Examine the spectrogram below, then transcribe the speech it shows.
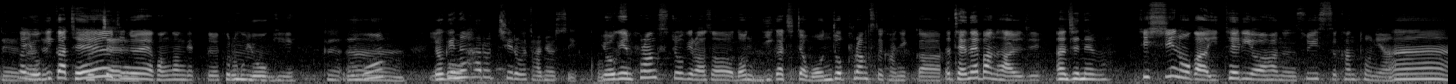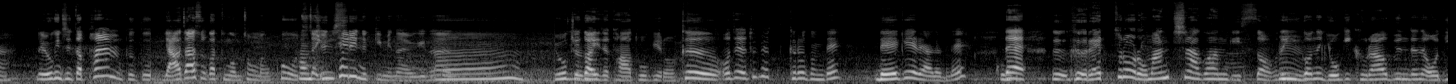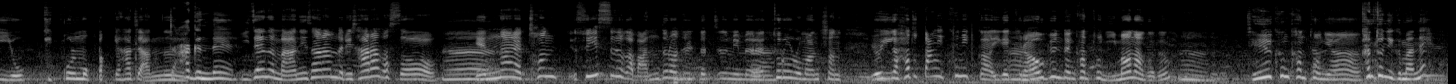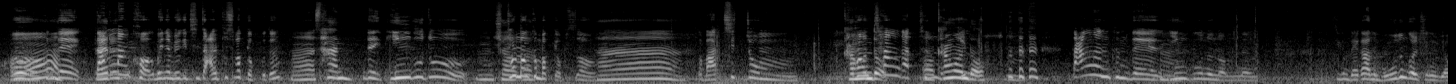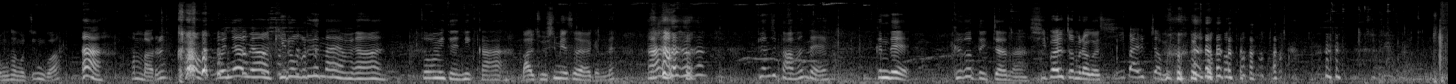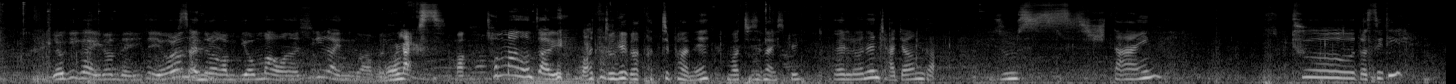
네, 그러니까. 여기가 제일 요새는. 중요해 관광객들 그리고 음. 여기. 그, 음. 이거. 여기는 하루치로 다닐 수 있고. 여긴 프랑스 쪽이라서 넌 네가 진짜 원조 프랑스 가니까 제네바는 다 알지. 아 제네바. 티시노가 이태리어 하는 스위스 칸톤이야. 아. 근데 여긴 진짜 팔 그 그 야자수 같은 거 엄청 많고 진짜 팜 이태리 느낌이 나 여기는. 아. 여기가 좀- 이제 다 독일어. 그 어제 투표 그러던데 네 개라던데. 근데 그, 그 레트로 로만치라고 하는 게 있어. 근데 음. 이거는 여기 그라우빈드는 어디 요 뒷골목밖에 하지 않는. 작은데. 이제는 많이 사람들이 사라졌어. 아. 옛날에 천 스위스가 만들어질 때쯤이면 아. 레트로 로만치는 여기가 하도 땅이 크니까 이게 아. 그라우빈덴 칸톤 이만하거든. 응. 제일 큰 칸톤이야. 칸톤이 그만해? 어, 근데 나를- 땅만 커. 왜냐면 여기 진짜 알프스밖에 없거든. 아 산. 근데 인구도 음, 적어. 서울만큼밖에 없어. 아 그러니까 마치 좀 강원도. 평창 같은 어, 느낌? 강원도. 땅은 근데 음. 인구는 없는. 지금 내가 하는 모든 걸 지금 영상을 찍은 거야? 아 한 말을? 어, 왜냐면 기록을 해놔야면 도움이 되니까 말 조심해서 해야겠네. 편집하면 돼. 근데 그것도 있잖아. 시발점이라고 해 시발점 여기가 이런데 이제 이런 데 싼- 들어가면 네 엄마가 원하는 시계가 있는 거야 롤렉스. 막 천만 원짜리 와, 두 개가 같이 파네. What is an ice cream? 웰로는 자전거. 줌스타인 to the city?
